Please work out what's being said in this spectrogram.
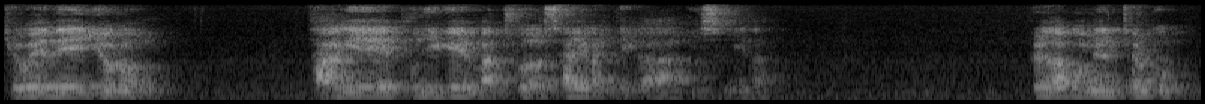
교회 내 여론, 당의 분위기에 맞추어 사역할 때가 있습니다. 그러다 보면 결국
